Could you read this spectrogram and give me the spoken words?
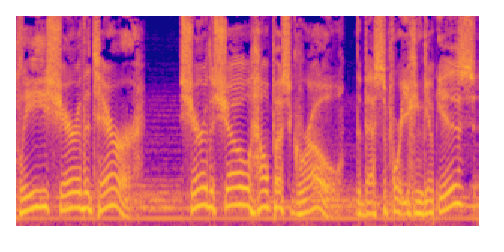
Please share the terror. Share the show, help us grow. The best support you can give is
